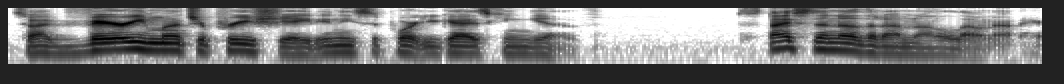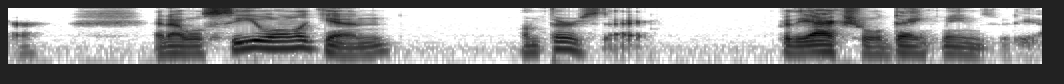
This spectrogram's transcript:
So I very much appreciate any support you guys can give. It's nice to know that I'm not alone out here. And I will see you all again on Thursday for the actual Dank Memes video.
